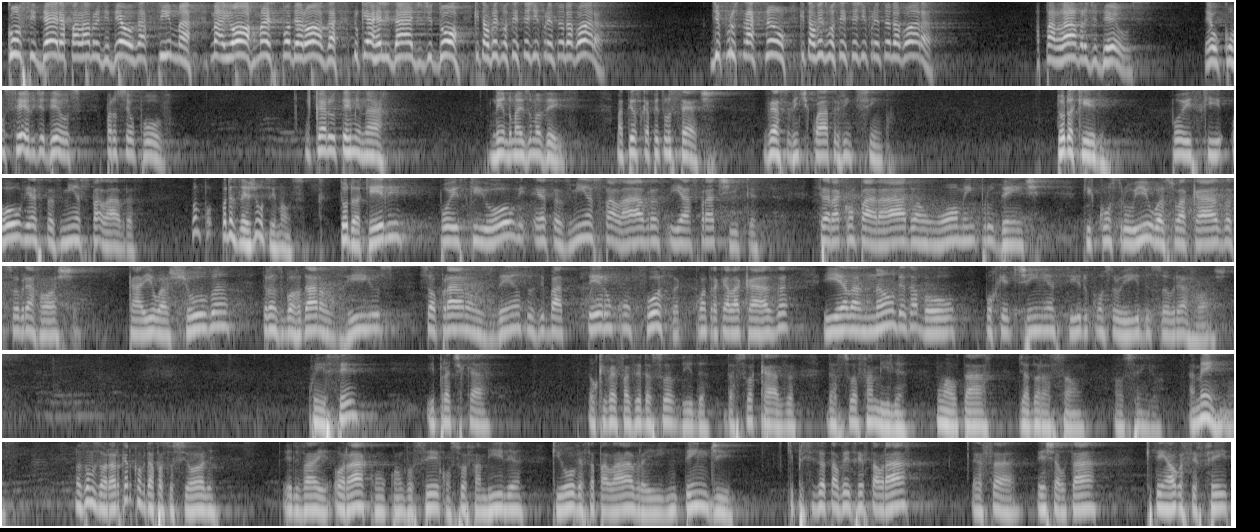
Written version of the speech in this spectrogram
Considere a palavra de Deus acima, maior, mais poderosa do que a realidade de dor que talvez você esteja enfrentando agora. De frustração que talvez você esteja enfrentando agora. A palavra de Deus é o conselho de Deus para o seu povo. E quero terminar lendo mais uma vez. Mateus capítulo 7, verso 24 e 25. Todo aquele, pois que ouve estas minhas palavras. Vamos, podemos ler juntos, irmãos? Todo aquele, pois que ouve essas minhas palavras e as pratica, será comparado a um homem prudente que construiu a sua casa sobre a rocha. Caiu a chuva, transbordaram os rios, sopraram os ventos e bateram com força contra aquela casa, e ela não desabou, porque tinha sido construída sobre a rocha. Conhecer e praticar é o que vai fazer da sua vida, da sua casa, da sua família, um altar de adoração ao Senhor. Amém, irmãos? Nós vamos orar. Eu quero convidar o pastor Cioli. Ele vai orar com, com você, com sua família, que ouve essa palavra e entende que precisa talvez restaurar essa, este altar, que tem algo a ser feito.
